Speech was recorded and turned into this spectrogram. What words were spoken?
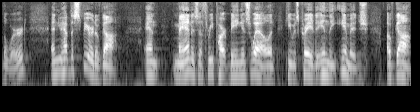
the Word, and you have the Spirit of God. And man is a three part being as well, and he was created in the image of God.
